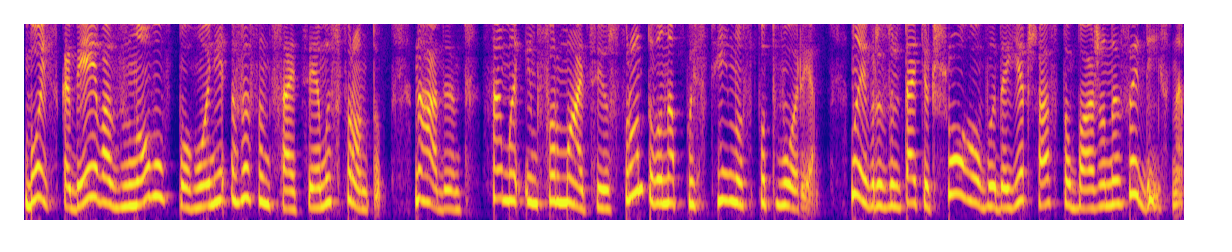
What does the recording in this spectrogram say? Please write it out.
Бой Скабєєва знову в погоні за сенсаціями з фронту. Нагадую, саме інформацію з фронту вона постійно спотворює. Ну і в результаті чого видає часто бажане за дійсне,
